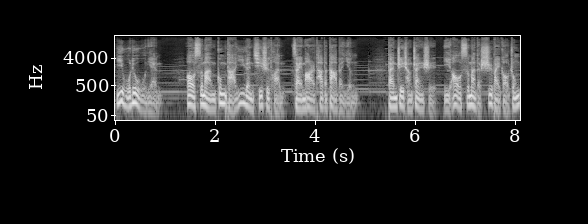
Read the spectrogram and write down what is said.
一五六五年，奥斯曼攻打医院骑士团在马耳他的大本营，但这场战事以奥斯曼的失败告终，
